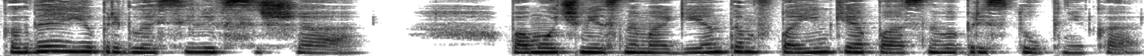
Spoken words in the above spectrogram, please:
когда ее пригласили в США. Помочь местным агентам в поимке опасного преступника.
